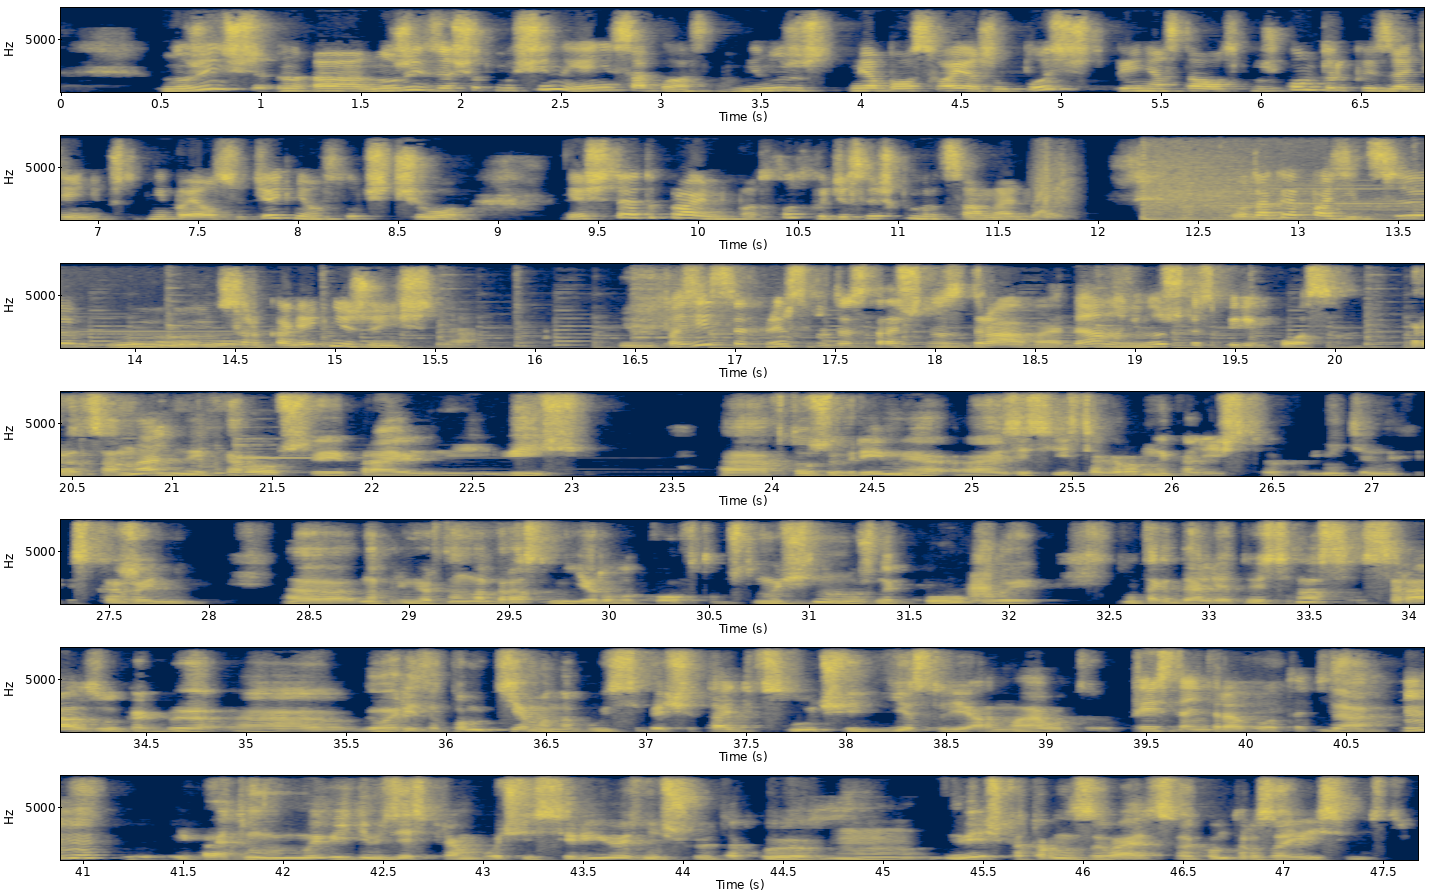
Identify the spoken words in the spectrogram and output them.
Но жить, а, но жить за счет мужчины я не согласна. Мне нужно, чтобы у меня была своя жилплощадь, чтобы я не оставалась мужиком только из-за денег, чтобы не боялась уйти от него в случае чего. Я считаю, это правильный подход, хоть и слишком рациональный. Вот такая позиция 40-летней женщины. Позиция, в принципе, достаточно здравая, да, но немножко с перекосом. Рациональные, хорошие, правильные вещи. А в то же время а, здесь есть огромное количество когнитивных искажений. Э, например, там, набрасывание ярлыков, там, что мужчинам нужны куклы и так далее. То есть у нас сразу как бы э, говорит о том, кем она будет себя считать в случае, если она вот... Перестанет работать. Да. Угу. И поэтому мы видим здесь прям очень серьезнейшую такую вещь, которая называется контрзависимость.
